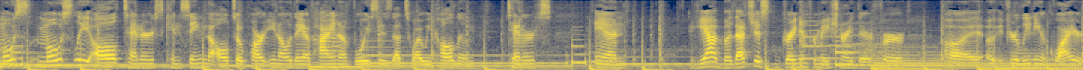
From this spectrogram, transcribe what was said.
most mostly all tenors can sing the alto part. You know, they have high enough voices. That's why we call them tenors, and yeah, but that's just great information right there for uh, if you're leading a choir.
